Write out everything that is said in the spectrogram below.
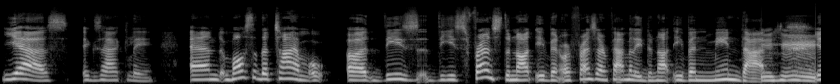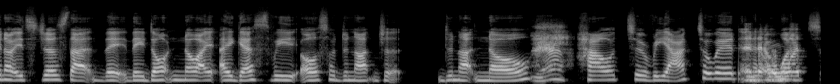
Yes, exactly. And most of the time, uh, these these friends do not even or friends and family do not even mean that. Mm-hmm. You know, it's just that they they don't know. I I guess we also do not. Ju- do not know yeah. how to react to it and, and what, what,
